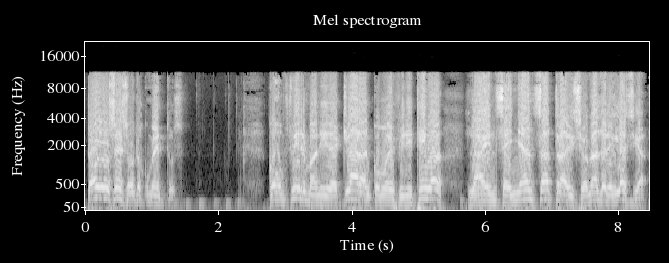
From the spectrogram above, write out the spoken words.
Todos esos documentos confirman y declaran como definitiva la enseñanza tradicional de la Iglesia,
